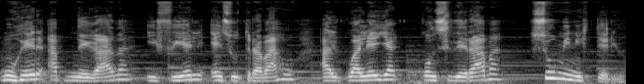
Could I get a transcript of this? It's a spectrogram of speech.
mujer abnegada y fiel en su trabajo al cual ella consideraba su ministerio.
